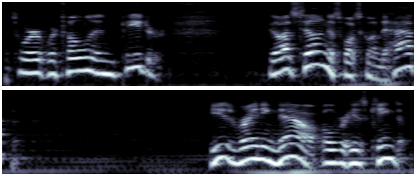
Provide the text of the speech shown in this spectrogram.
That's where we're told in Peter. God's telling us what's going to happen. He is reigning now over his kingdom.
